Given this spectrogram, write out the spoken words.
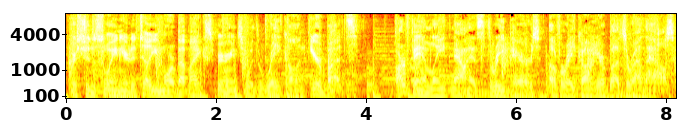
Christian Swain here to tell you more about my experience with Raycon earbuds. Our family now has three pairs of Raycon earbuds around the house,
